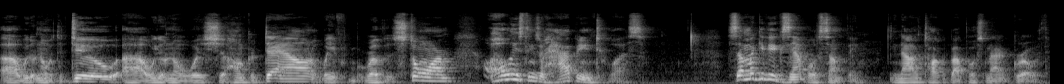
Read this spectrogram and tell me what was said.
uh, we don't know what to do, uh, we don't know where we should hunker down, wait for weather the storm. All these things are happening to us. So I'm gonna give you an example of something. Now talk about post-traumatic growth.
